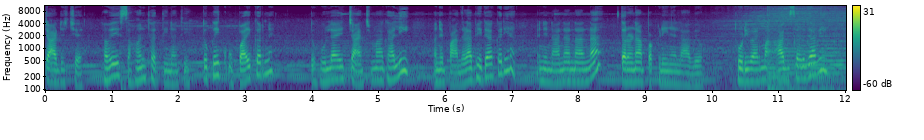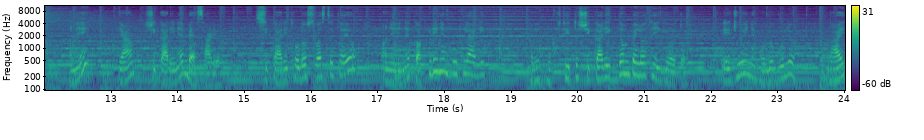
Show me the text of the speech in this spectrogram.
ટાઢ છે. હવે સહન થતી નથી. તો કંઈક ઉપાય કરને? તો હોલાએ ચાંચમાં ઘાલી અને પાંદડા ભેગા કર્યા અને નાના નાના તરણા પકડીને લાવ્યો. થોડી વારમાં આગ સળગાવી અને ત્યાં શિકારીને બેસાડ્યો. શિકારી થોડો સ્વસ્થ થયો અને એને કકડીને ભૂખ લાગી. હવે ભૂખથી તો શિકારી એકદમ પહેલો થઈ ગયો હતો. એ જોઈને હોલો બોલ્યો, ભાઈ,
